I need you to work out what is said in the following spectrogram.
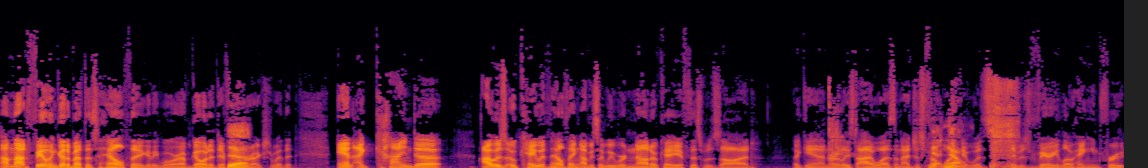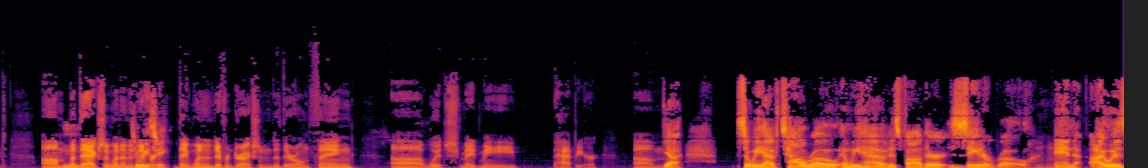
I'm not feeling good about this hell thing anymore. I'm going a different Yeah. direction with it. And I kind of, I was okay with the hell thing. Obviously, we were not okay if this was Zod again, or at least I wasn't. I just felt Yeah, like no. it was it was very low hanging fruit. Um, But they actually went in a Mm-hmm. Too different. easy. They went in a different direction, did their own thing, uh, which made me happier. Um, Yeah. So we have Tal-Rho and we have his father Zeta-Rho, Mm-hmm. and I was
